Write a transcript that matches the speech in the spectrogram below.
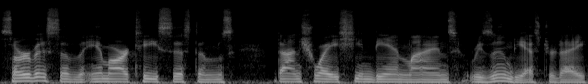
Service of the MRT system's Danshui Xindian lines resumed yesterday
